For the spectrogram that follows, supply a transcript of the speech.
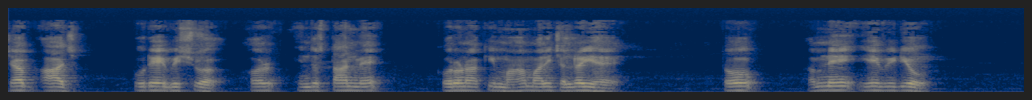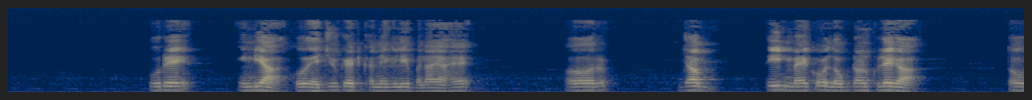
जब आज पूरे विश्व और हिंदुस्तान में कोरोना की महामारी चल रही है तो हमने ये वीडियो पूरे इंडिया को एजुकेट करने के लिए बनाया है। और जब तीन मई को लॉकडाउन खुलेगा तो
